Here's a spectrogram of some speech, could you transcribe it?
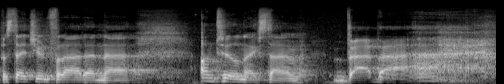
But stay tuned for that, and uh, until next time, bye bye.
